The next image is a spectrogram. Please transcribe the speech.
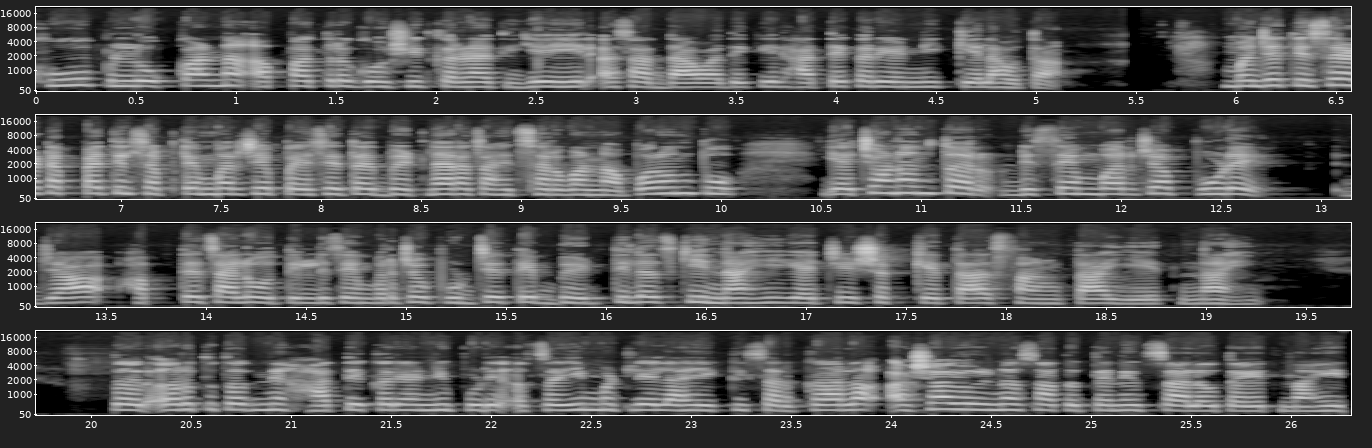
खूप लोकांना अपात्र घोषित करण्यात येईल असा दावा देखील हातेकर यांनी केला होता. म्हणजे तिसऱ्या टप्प्यातील सप्टेंबरचे पैसे तर भेटणारच आहेत सर्वांना. परंतु याच्यानंतर डिसेंबरच्या पुढे ज्या हप्ते चालू होतील डिसेंबरच्या पुढचे ते भेटतीलच की नाही याची शक्यता सांगता येत नाही. तर अर्थतज्ज्ञ हातेकर यांनी पुढे असंही म्हटलेलं आहे की सरकारला अशा योजना सातत्याने चालवता येत नाहीत.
